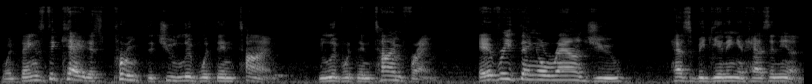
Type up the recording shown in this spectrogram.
When things decay, that's proof that you live within time. You live within time frame. Everything around you has a beginning and has an end.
